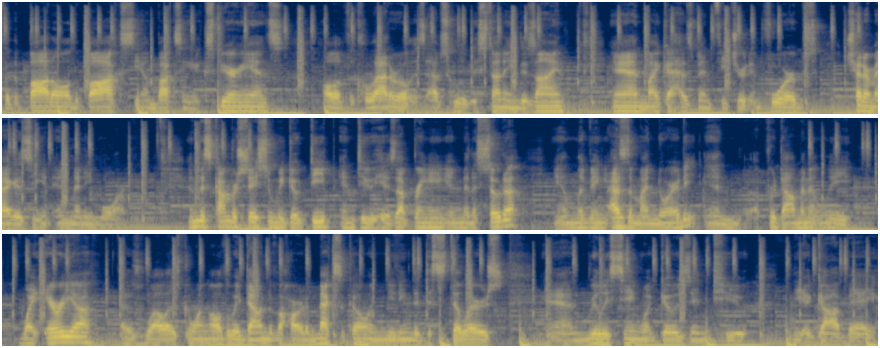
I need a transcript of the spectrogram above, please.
for the bottle, the box, the unboxing experience. All of the collateral is absolutely stunning design. And Micah has been featured in Forbes, Cheddar Magazine, and many more. In this conversation, we go deep into his upbringing in Minnesota and living as a minority in a predominantly white area, as well as going all the way down to the heart of Mexico and meeting the distillers and really seeing what goes into the agave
